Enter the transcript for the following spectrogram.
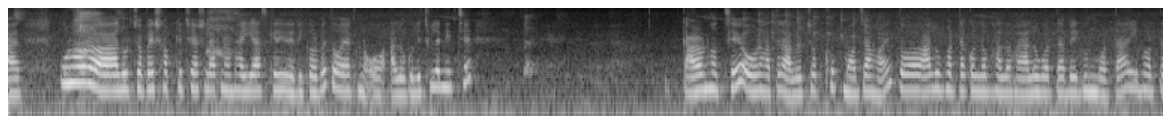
আর পুরো আলুর চপের সব কিছু আসলে আপনার ভাইয়া আজকে রেডি করবে। তো এখন ও আলুগুলি ছুলে নিচ্ছে। কারণ হচ্ছে ওর হাতের আলুর চপ খুব মজা হয়। তো আলু ভর্তা করলেও ভালো হয়। আলু ভর্তা, বেগুন ভর্তা, এই ভর্তা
